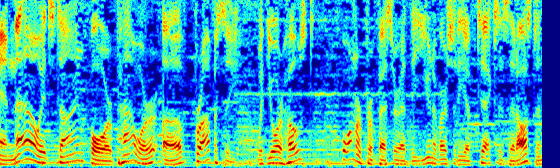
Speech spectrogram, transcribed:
And now it's time for Power of Prophecy with your host, former professor at the University of Texas at Austin,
